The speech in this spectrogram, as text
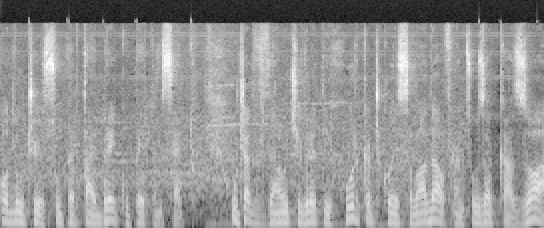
Odlučio su super tie break u petom setu. U četvrtfinalu će igrati Hurkač koji je savladao Francuza Kazoa,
